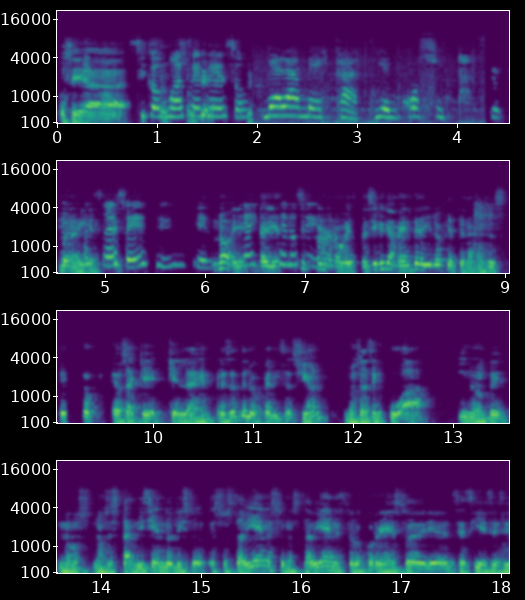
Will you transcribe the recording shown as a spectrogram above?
O sea, sí, ¿Cómo son- son hacen temas- eso? De la meca, 100 cositas. Bueno, y es- Eso es. Sí, que- No, sí, que- no, no, no, específicamente ahí lo que tenemos es, lo- o sea, que, que las empresas de localización nos hacen QA y nos, nos, nos están diciendo, listo, esto está bien, esto no está bien, esto lo corrigen, esto debería ser así, así, así.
